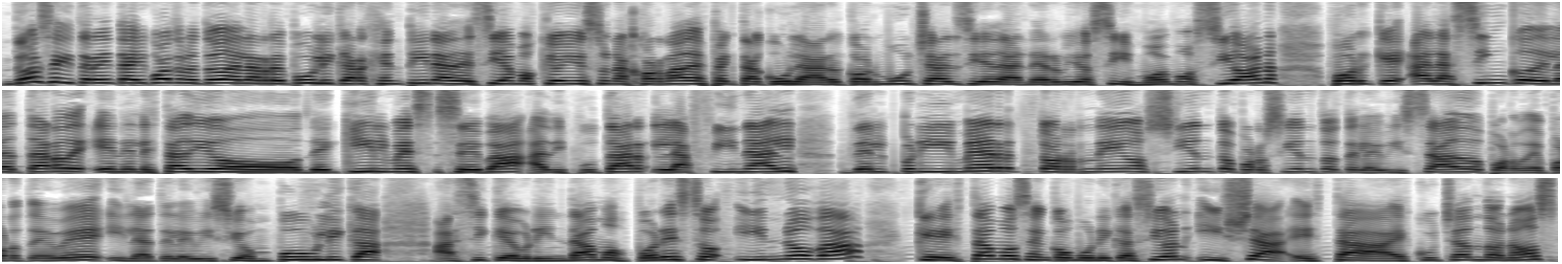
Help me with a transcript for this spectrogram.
12 y 34 en toda la República Argentina. Decíamos que hoy es una jornada espectacular, con mucha ansiedad, nerviosismo, emoción, porque a las 5 de la tarde en el estadio de Quilmes se va a disputar la final del primer torneo 100% televisado por Deporte Y la televisión pública. Así que brindamos por eso. Y no va que estamos en comunicación y ya está escuchándonos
